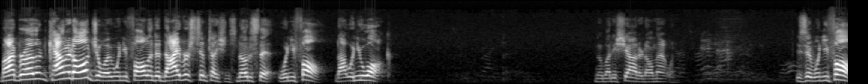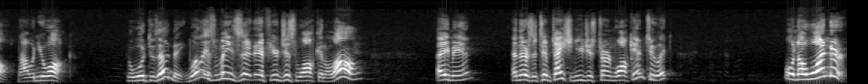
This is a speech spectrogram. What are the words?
My brethren, count it all joy when you fall into diverse temptations. Notice that. When you fall, not when you walk. Nobody shouted on that one. He said, when you fall, not when you walk. Well, what does that mean? Well, it means that if you're just walking along, amen, and there's a temptation, you just turn walk into it. Well, no wonder.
